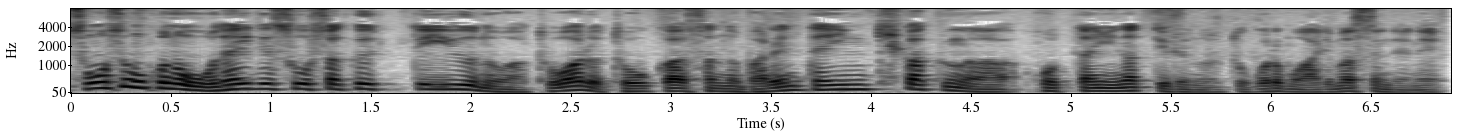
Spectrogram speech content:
そもそもこのお題で創作っていうのはとあるトーカーさんのバレンタイン企画が発端になっているようなところもありますんでね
